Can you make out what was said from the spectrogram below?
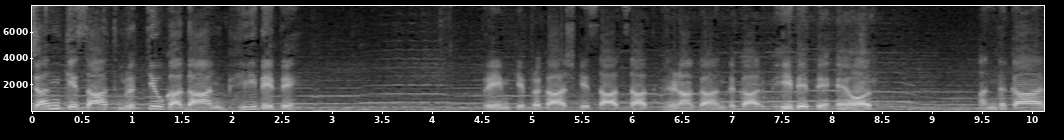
जन्म के साथ मृत्यु का दान भी देते हैं। प्रेम के प्रकाश के साथ साथ घृणा का अंधकार भी देते हैं और अंधकार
